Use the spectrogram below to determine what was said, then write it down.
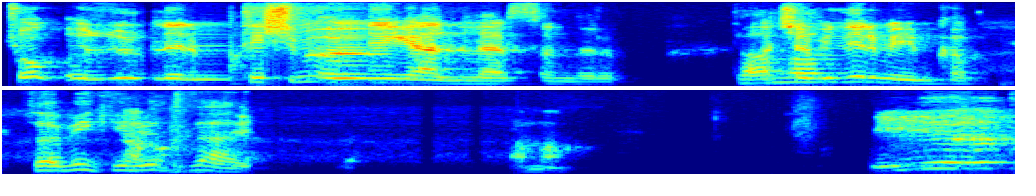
Çok özür dilerim. Ateşimi önüne geldiler sanırım. Tamam. Açabilir miyim kapıyı? Tabii ki tamam. lütfen. Tamam. Biliyorum.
